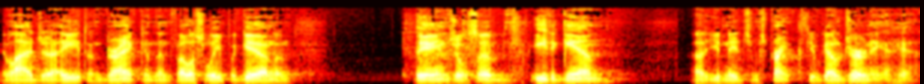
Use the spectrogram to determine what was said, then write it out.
Elijah ate and drank and then fell asleep again, and the angel said, Eat again. Uh, you need some strength. You've got a journey ahead.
